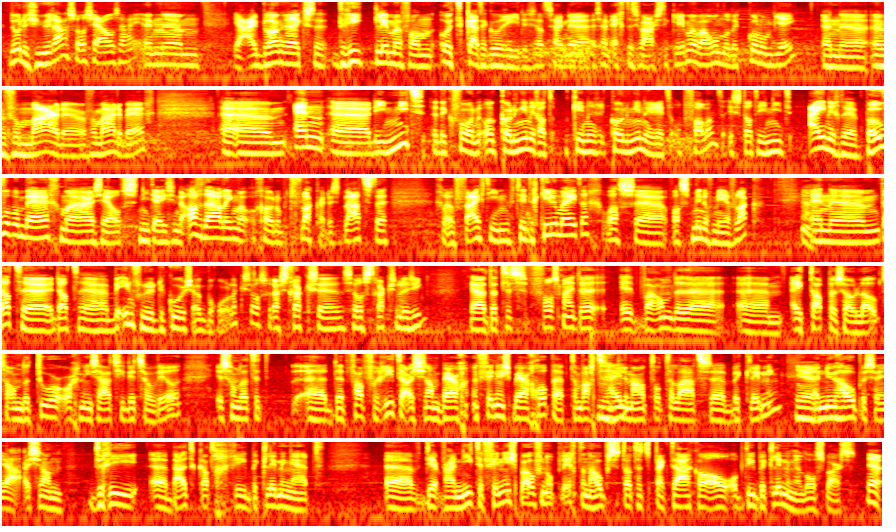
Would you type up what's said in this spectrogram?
Door de Jura, zoals jij al zei. En ehm, ja, het belangrijkste drie klimmen van haute categorie. Dus dat zijn, de, zijn echt de zwaarste klimmen. Waaronder de Colombier, een, eh, een, vermaarde, een vermaarde berg. Eh, ehm, en eh, die niet, de, kinder- koninginnenrit opvallend, is dat hij niet eindigde bovenop een berg, maar zelfs niet eens in de afdaling, maar gewoon op het vlakke. Dus het laatste, ik geloof 15 of 20 kilometer, was, eh, was min of meer vlak. Ja. En ehm, dat, dat beïnvloedde de koers ook behoorlijk, zoals we daar straks, zoals straks zullen zien. Ja, dat is volgens mij de, waarom de ehm, etappe zo loopt. Waarom de tourorganisatie dit zo wil. Is omdat het, eh, de favorieten, als je dan berg, een finish bergop hebt... dan wachten ze Mhm. helemaal tot de laatste beklimming. En nu hopen ze, ja, als je dan drie eh, buitencategorie beklimmingen hebt... eh, die- waar niet de finish bovenop ligt... dan hopen ze dat het spektakel al op die beklimmingen losbarst. Ja.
